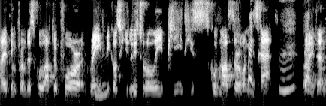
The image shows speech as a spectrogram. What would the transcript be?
i think from the school after four grade mm-hmm. because he literally peed his schoolmaster on right. his head mm-hmm. right and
